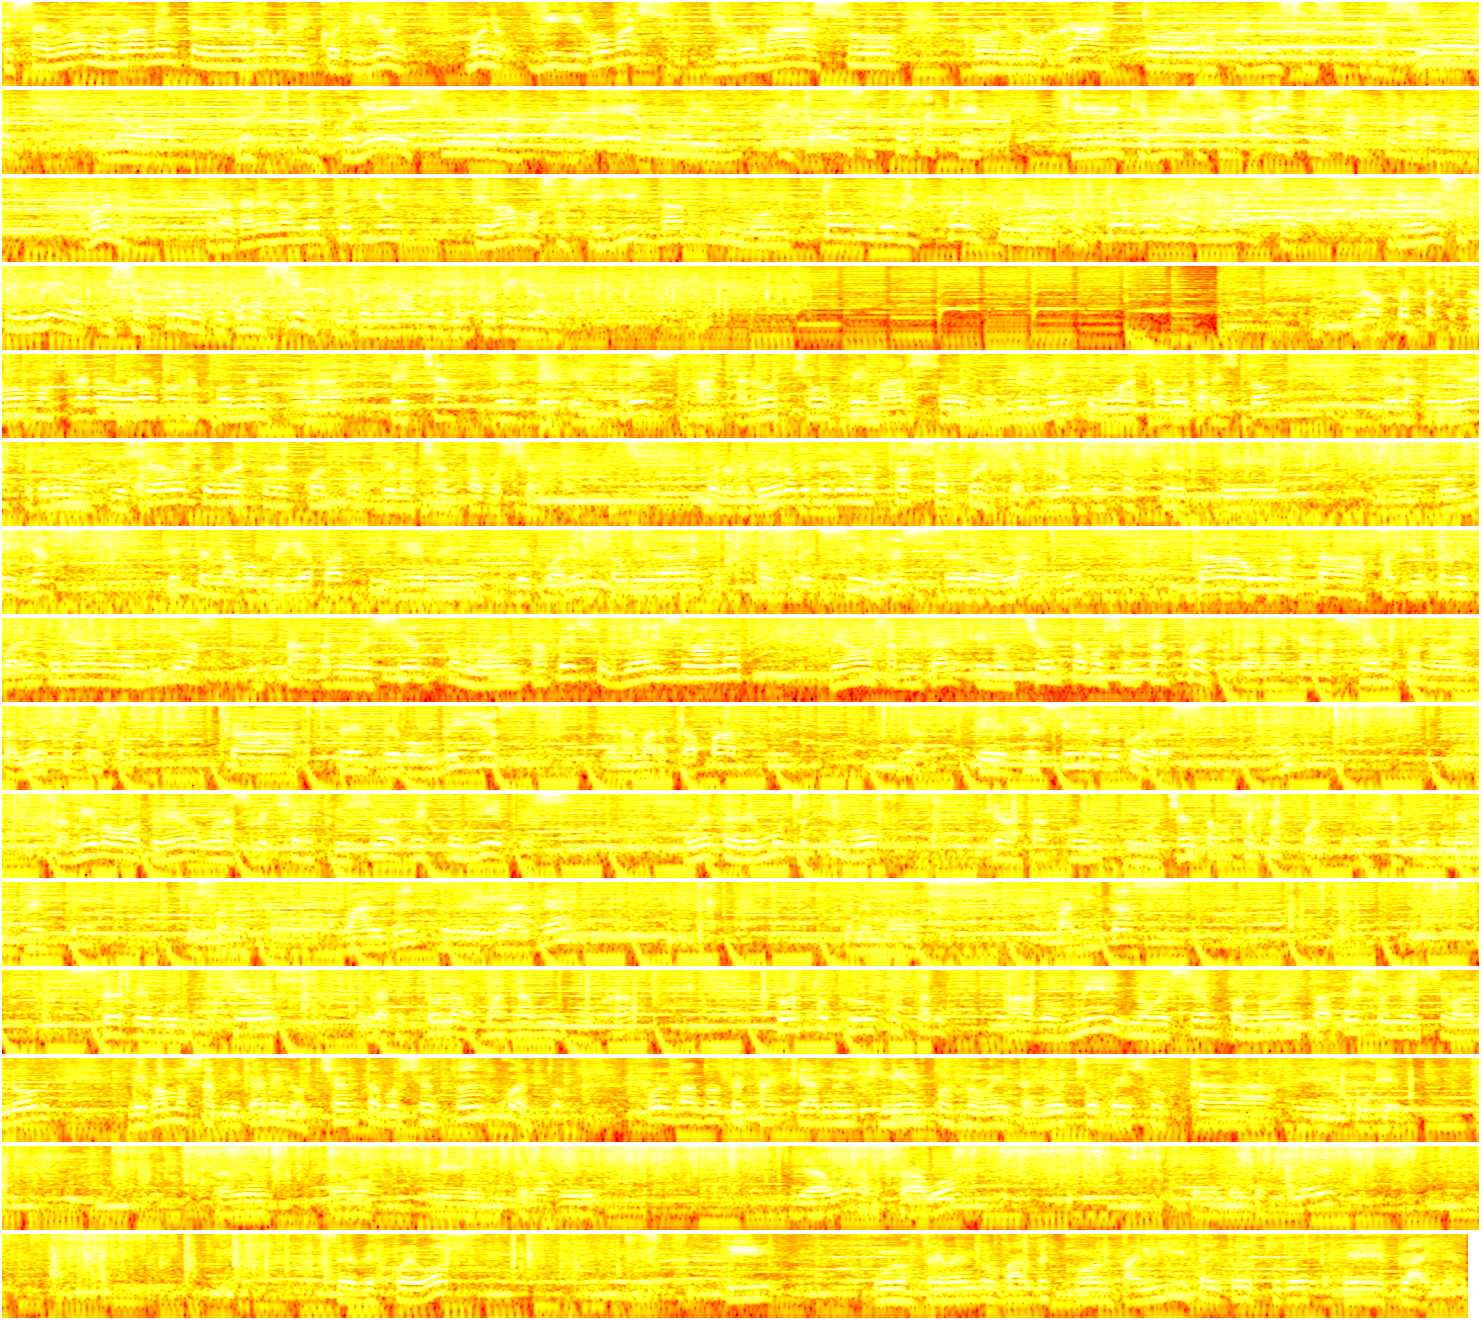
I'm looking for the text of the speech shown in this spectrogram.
Te saludamos nuevamente desde el aula del cotillón. Bueno, y llegó marzo, llegó marzo con los gastos, los permisos de circulación, los, los, colegios, los cuadernos y, y, todas esas cosas que generan que marzo sea tan estresante para todos. Bueno, pero acá en el aula del cotillón te vamos a seguir dando un montón de descuentos durante todo el mes de marzo. Revisa este video y sorpréndete como siempre con el aula del cotillón. Las ofertas que te vamos a mostrar ahora corresponden a la fecha desde el 3 hasta el 8 de marzo del 2020 o hasta agotar stock de las unidades que tenemos exclusivamente con este descuento del 80%. Bueno, lo primero que te quiero mostrar son, por ejemplo, estos sets de bombillas. Esta es la bombilla party, vienen de 40 unidades, son flexibles, se doblan. Cada uno de estos paquetes de 40 unidades de bombillas está a 990 pesos y a ese valor le vamos a aplicar el 80% de descuento, te van a quedar a 198 pesos cada set de bombillas de la marca Party, eh, flexibles de colores. También vamos a tener una selección exclusiva de juguetes, juguetes de muchos tipos que van a estar con un 80% de descuento. Por ejemplo, tenemos este, que son estos baldes de playa. Tenemos palitas, set de burbujeros, la pistola más la burbuja, todos estos productos están a 2.990 pesos y a ese valor le vamos a aplicar el 80% de descuento. Por lo tanto te están quedando en 598 pesos cada eh, juguete. También tenemos eh, de, de agua, lanzagua. Tenemos dos colores. Set de juegos. Y unos tremendos baldes con palita y todo esto de playa.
